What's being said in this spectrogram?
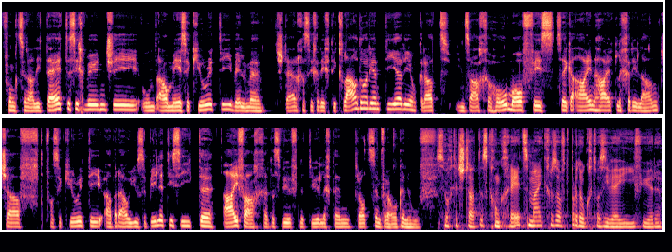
Funktionalitäten sich wünsche und auch mehr Security, weil man stärker sich Richtung Cloud orientiere und gerade in Sachen Homeoffice sagen einheitlichere Landschaft von Security, aber auch Usability-Seite einfacher. Das wirft natürlich dann trotzdem Fragen auf. Sucht die Stadt ein konkretes Microsoft-Produkt, das sie einführen wollen?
